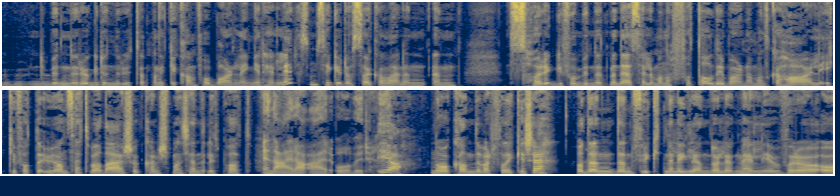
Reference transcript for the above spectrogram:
det bunner jo grunner ut at man ikke kan få barn lenger heller, som sikkert også kan være en, en sorg forbundet med det, selv om man har fått alle de barna man skal ha, eller ikke fått det. Uansett hva det er, så kanskje man kjenner litt på at En æra er over. ja, nå kan det i hvert fall ikke skje. Og den, den frykten eller gleden du har levd med hele livet for å, å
